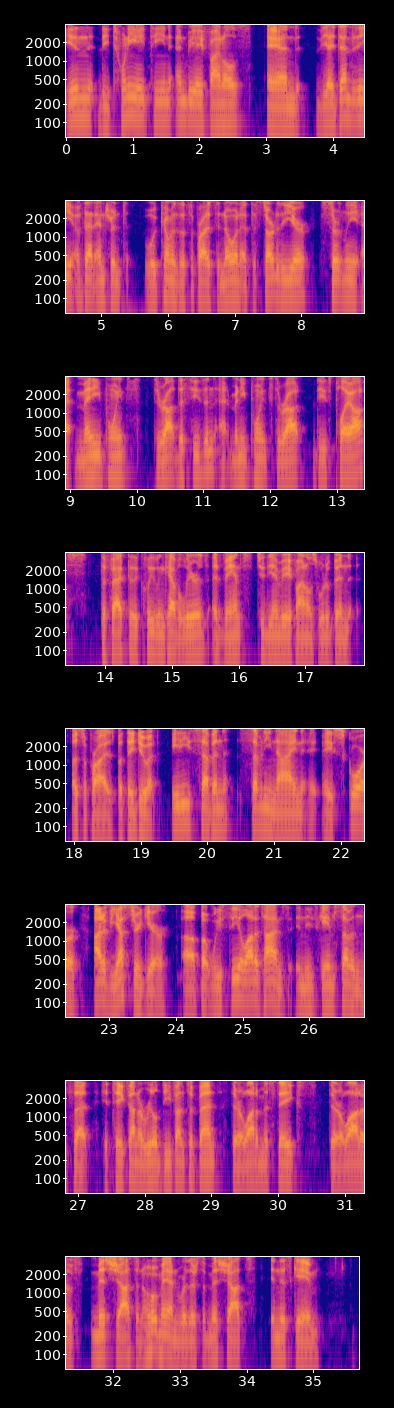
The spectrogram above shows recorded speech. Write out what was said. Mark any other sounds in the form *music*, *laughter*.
in the 2018 NBA Finals, and the identity of that entrant would come as a surprise to no one at the start of the year, certainly at many points throughout the season, at many points throughout these playoffs. The fact that the Cleveland Cavaliers advanced to the NBA Finals would have been a surprise, but they do it. 87 79, a score out of yesteryear. Uh, but we see a lot of times in these game sevens that it takes on a real defensive bent. There are a lot of mistakes. There are a lot of missed shots. And *laughs* oh man, were there some missed shots in this game.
